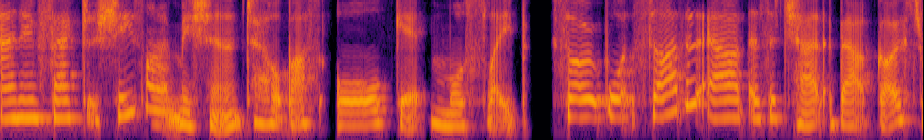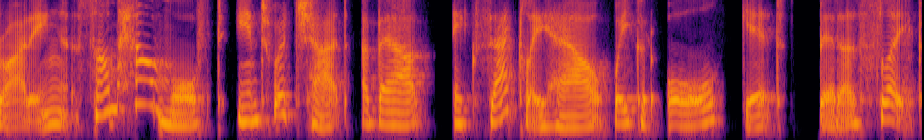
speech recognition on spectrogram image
And in fact, she's on a mission to help us all get more sleep. So, what started out as a chat about ghostwriting somehow morphed into a chat about exactly how we could all get better sleep.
